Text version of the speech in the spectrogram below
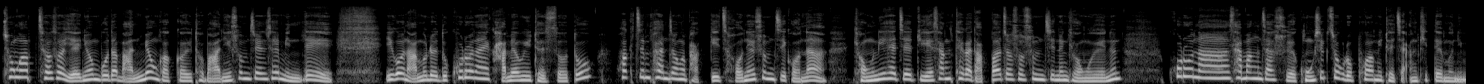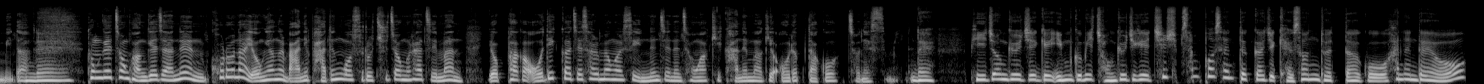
총 합쳐서 예년보다 만 명 가까이 더 많이 숨진 셈인데 이건 아무래도 코로나에 감염이 됐어도 확진 판정을 받기 전에 숨지거나 격리 해제 뒤에 상태가 나빠져서 숨지는 경우에는 코로나 사망자 수에 공식적으로 포함이 되지 않기 때문입니다. 네. 통계청 관계자는 코로나 영향을 많이 받은 것으로 추정을 하지만 여파가 어디까지 설명할 수 있는지는 정확히 가늠하기 어렵다고 전했습니다. 네. 비정규직의 임금이 정규직의 73%까지 개선됐다고 하는데요.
